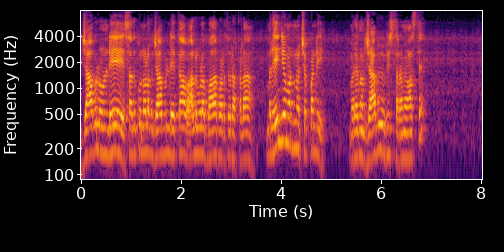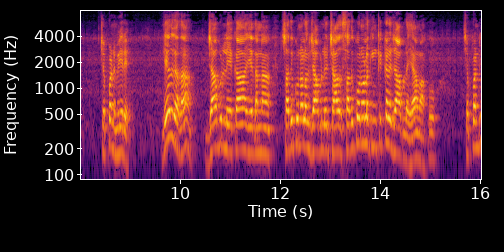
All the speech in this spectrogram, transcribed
జాబులు ఉండి చదువుకున్న వాళ్ళకి జాబులు లేక వాళ్ళు కూడా బాధపడుతారు అక్కడ. మరి ఏం చేయమంటున్నావు చెప్పండి. మరి ఏమైనా జాబ్ చూపిస్తారా? మేము వస్తే? చెప్పండి మీరే. లేదు కదా జాబులు లేక ఏదన్నా చదువుకున్న వాళ్ళకి జాబులు లేదు చదువు చదువుకున్న వాళ్ళకి ఇంకెక్కడ జాబులు అయ్యా మాకు? చెప్పండి.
